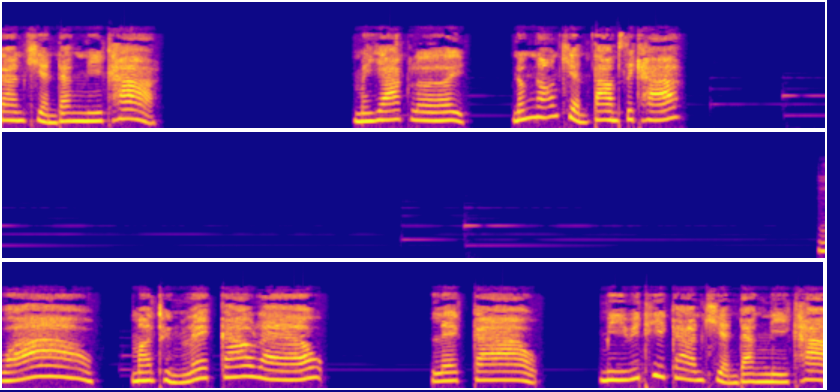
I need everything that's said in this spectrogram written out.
การเขียนดังนี้ค่ะ ไม่ยากเลย น้องๆเขียนตามสิคะ ว้าว มาถึงเลข 9 แล้ว เลข 9 มีวิธีการเขียนดังนี้ค่ะ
